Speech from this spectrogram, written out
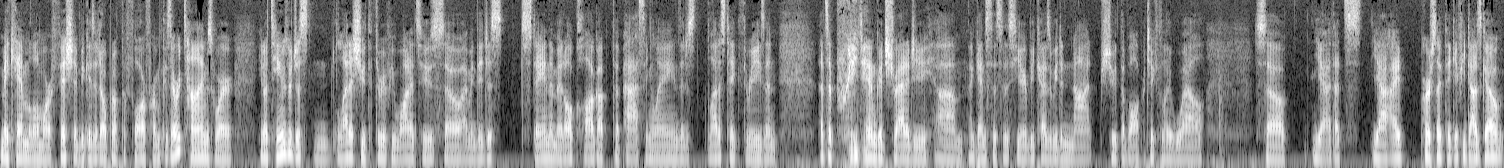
make him a little more efficient because it opened up the floor for him. Because there were times where you know teams would just let us shoot the three if we wanted to. So I mean, they just stay in the middle, clog up the passing lanes, and just let us take threes. And that's a pretty damn good strategy um, against us this year because we did not shoot the ball particularly well. So yeah, that's yeah. I personally think if he does go,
